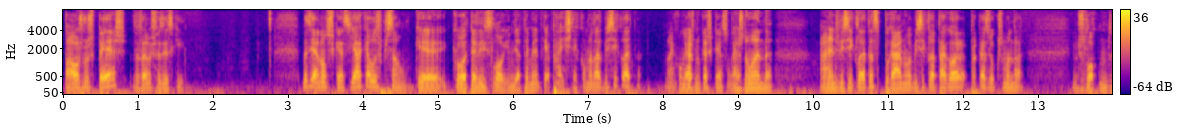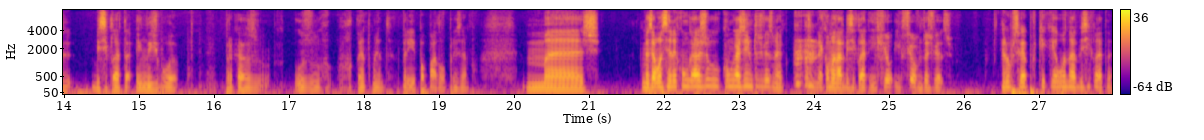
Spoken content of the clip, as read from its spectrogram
paus nos pés, vamos fazer ski. Mas já, não se esquece. E há aquela expressão que, é, que eu até disse logo imediatamente: que é pá, isto é como andar de bicicleta. Não é que um gajo nunca esquece. Um gajo não anda há anos de bicicleta. Se pegar numa bicicleta agora, por acaso eu costumo andar. Eu desloco-me de bicicleta em Lisboa, por acaso uso recorrentemente para ir para o paddle, por exemplo. Mas, mas é uma cena que um gajo, que um gajo muitas vezes, não é? É como andar de bicicleta. E que, eu, e que se ouve muitas vezes. Eu não percebo é porque é que é o andar de bicicleta.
